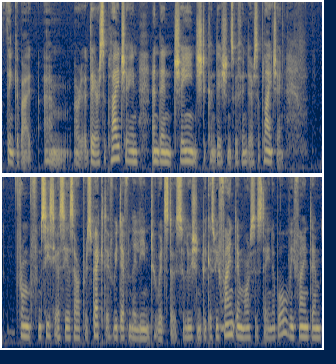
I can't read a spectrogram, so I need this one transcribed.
think about um, or their supply chain and then change the conditions within their supply chain? From from CCR perspective, we definitely lean towards those solutions because we find them more sustainable. We find them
